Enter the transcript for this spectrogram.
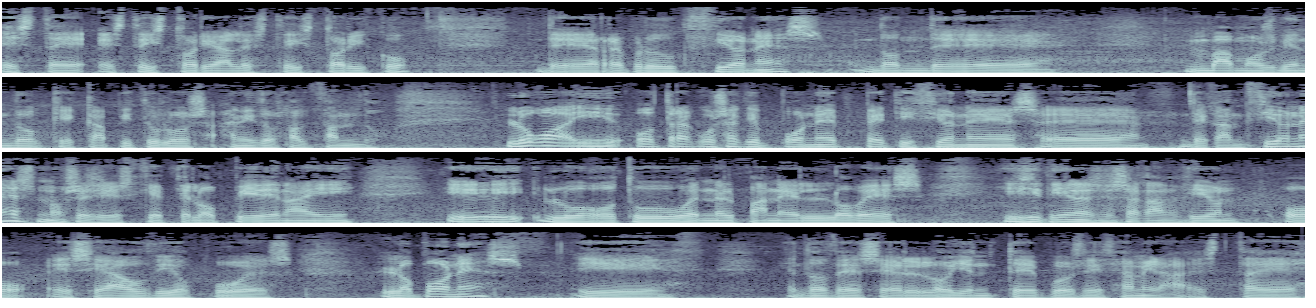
este, este historial, este histórico de reproducciones donde vamos viendo qué capítulos han ido saltando. Luego hay otra cosa que pone peticiones eh, de canciones, no sé si es que te lo piden ahí y luego tú en el panel lo ves y si tienes esa canción o ese audio pues lo pones y entonces el oyente pues dice, ah, mira, este,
